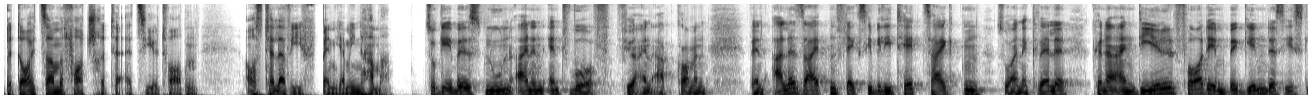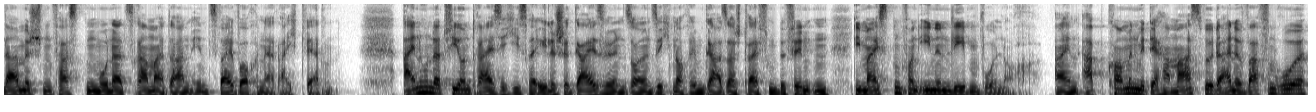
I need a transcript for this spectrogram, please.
bedeutsame Fortschritte erzielt worden. Aus Tel Aviv Benjamin Hammer. So gäbe es nun einen Entwurf für ein Abkommen. Wenn alle Seiten Flexibilität zeigten, so eine Quelle, könne ein Deal vor dem Beginn des islamischen Fastenmonats Ramadan in zwei Wochen erreicht werden. 134 israelische Geiseln sollen sich noch im Gazastreifen befinden. Die meisten von ihnen leben wohl noch. Ein Abkommen mit der Hamas würde eine Waffenruhe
